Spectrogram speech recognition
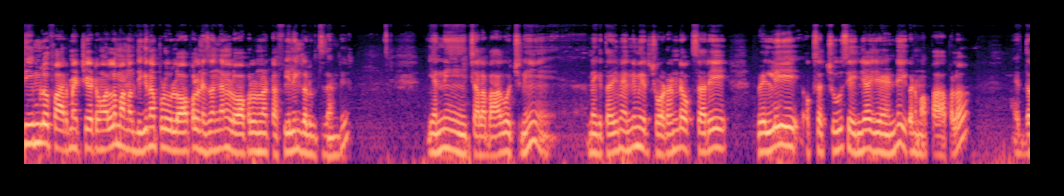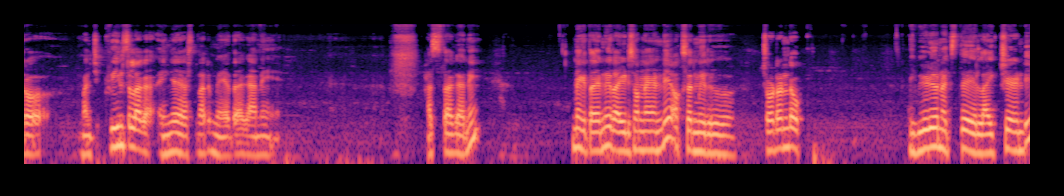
థీమ్‌లో ఫార్మాట్ చేయడం వల్ల మనం దిగినప్పుడు లోపల నిజంగానే లోపల ఉన్నట్టు ఆ ఫీలింగ్ కలుగుతుందండి ఇవన్నీ చాలా బాగా వచ్చినాయి మిగతా ఇవన్నీ మీరు చూడండి. ఒకసారి వెళ్ళి ఒకసారి చూసి ఎంజాయ్ చేయండి. ఇక్కడ మా పాపలో ఇద్దరు మంచి క్వీన్స్ లాగా ఎంజాయ్ చేస్తున్నారు. మేధ కానీ హస్తా కానీ మిగతా అన్ని రైడ్స్ ఉన్నాయండి. ఒకసారి మీరు చూడండి. ఈ వీడియో నచ్చితే లైక్ చేయండి.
